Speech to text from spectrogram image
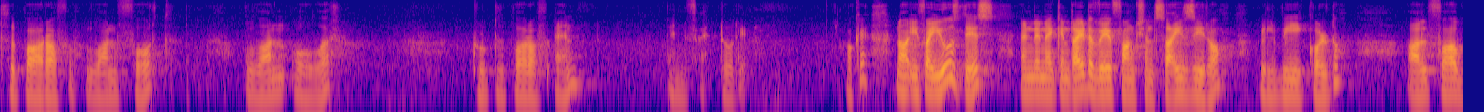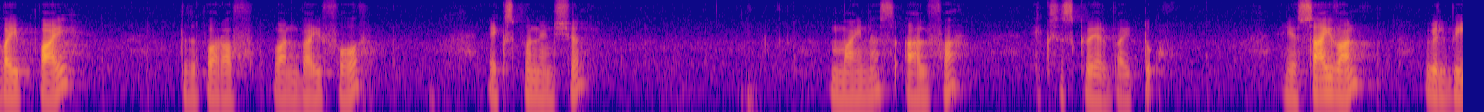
to the power of 1 fourth 1 over 2 to the power of n n factorial. Okay. Now, if I use this and then I can write a wave function psi 0 will be equal to alpha by pi to the power of 1 by 4 exponential minus alpha x square by 2. Here psi 1 will be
